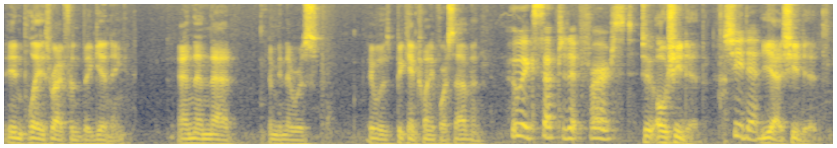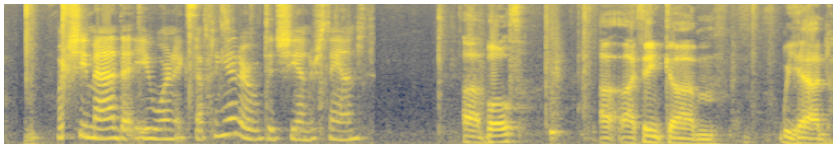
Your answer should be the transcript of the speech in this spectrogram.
in place right from the beginning. And then that, I mean, there was, it was became twenty four seven. Who accepted it first? Oh, she did. She did. Yeah, she did. Was she mad that you weren't accepting it, or did she understand? Uh, both. Uh, I think um, we had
